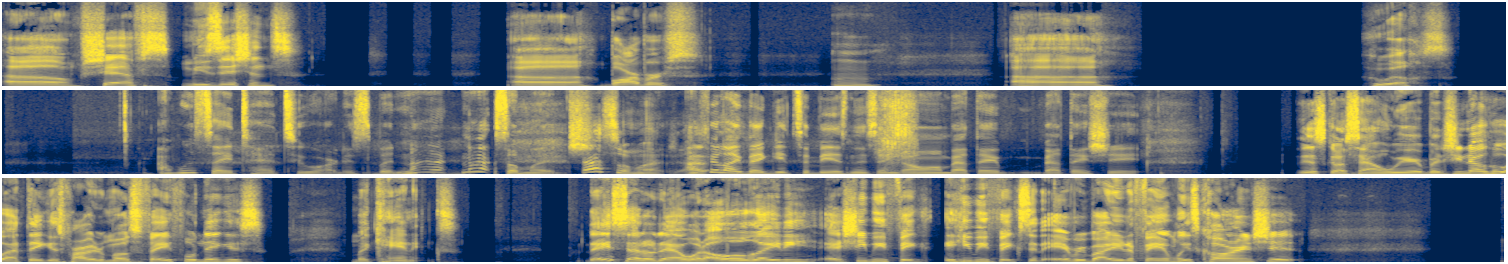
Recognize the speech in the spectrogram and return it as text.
um, chefs, musicians, uh, barbers, Mm. uh, who else? I would say tattoo artists, but not not so much. Not so much. I feel like they get to business and go on about they about they shit. this is gonna sound weird, but you know who I think is probably the most faithful niggas? Mechanics. They settle down with an old lady and she be fix he be fixing everybody in the family's car and shit.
